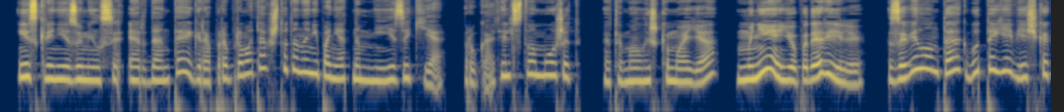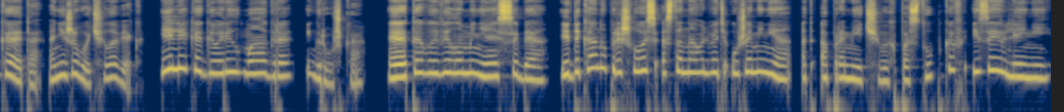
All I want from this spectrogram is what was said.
– искренне изумился Эрдан Тегра, пробормотав что-то на непонятном мне языке. «Ругательство, может? Это малышка моя? Мне ее подарили!» Завел он так, будто я вещь какая-то, а не живой человек. Или, как говорил Магра, игрушка. Это вывело меня из себя, и декану пришлось останавливать уже меня от опрометчивых поступков и заявлений.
